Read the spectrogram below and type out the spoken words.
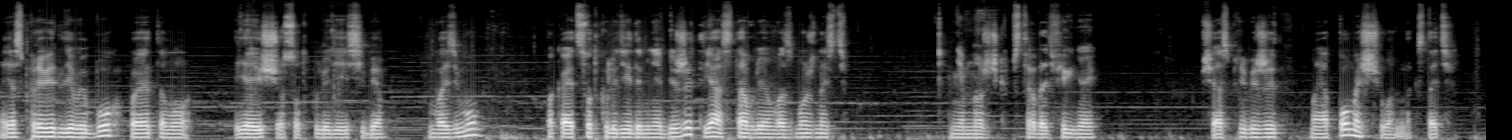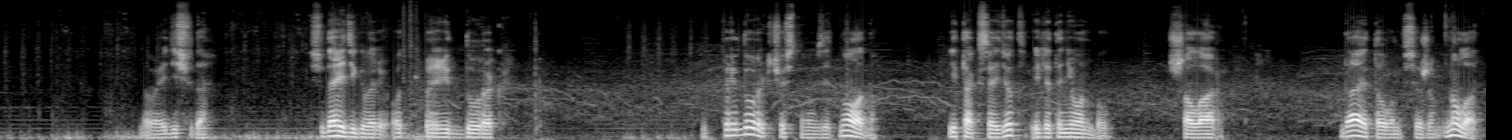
я справедливый бог, поэтому я еще сотку людей себе возьму. Пока эта сотка людей до меня бежит, я оставлю им возможность немножечко пострадать фигней. Сейчас прибежит моя помощь. Вон, кстати. Давай, иди сюда. Сюда иди, говорю. Вот придурок. Придурок, что с него взять? Ну ладно. И так сойдет? Или это не он был? Шалар. Да, это он все же. Ну ладно.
